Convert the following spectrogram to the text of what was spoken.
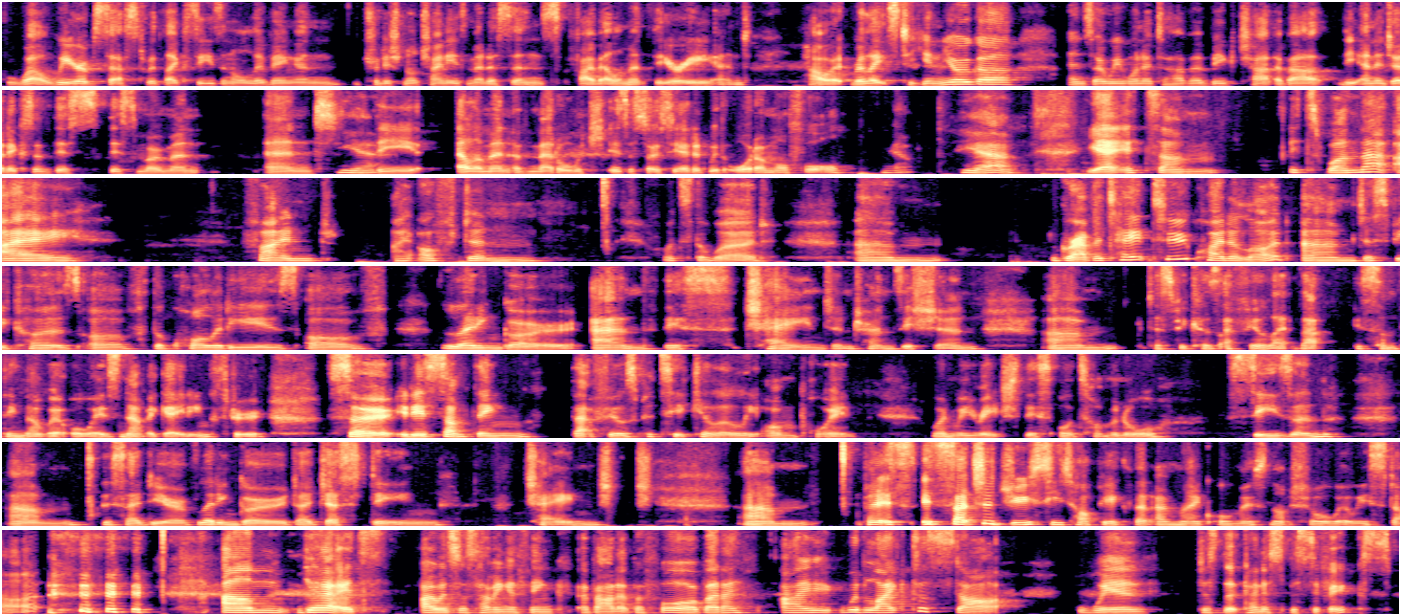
well, we're obsessed with like seasonal living and traditional Chinese medicines, five element theory, and how it relates to yin yoga. And so we wanted to have a big chat about the energetics of this this moment and yeah. the element of metal which is associated with autumn or fall. Yeah. Yeah. Yeah, it's um it's one that I find I often what's the word? Um gravitate to quite a lot um just because of the qualities of letting go and this change and transition um just because I feel like that is something that we're always navigating through. So it is something that feels particularly on point when we reach this autumnal season. Um, this idea of letting go, digesting change. Um, but it's it's such a juicy topic that I'm like almost not sure where we start. um, yeah, it's. I was just having a think about it before, but I I would like to start with just the kind of specifics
